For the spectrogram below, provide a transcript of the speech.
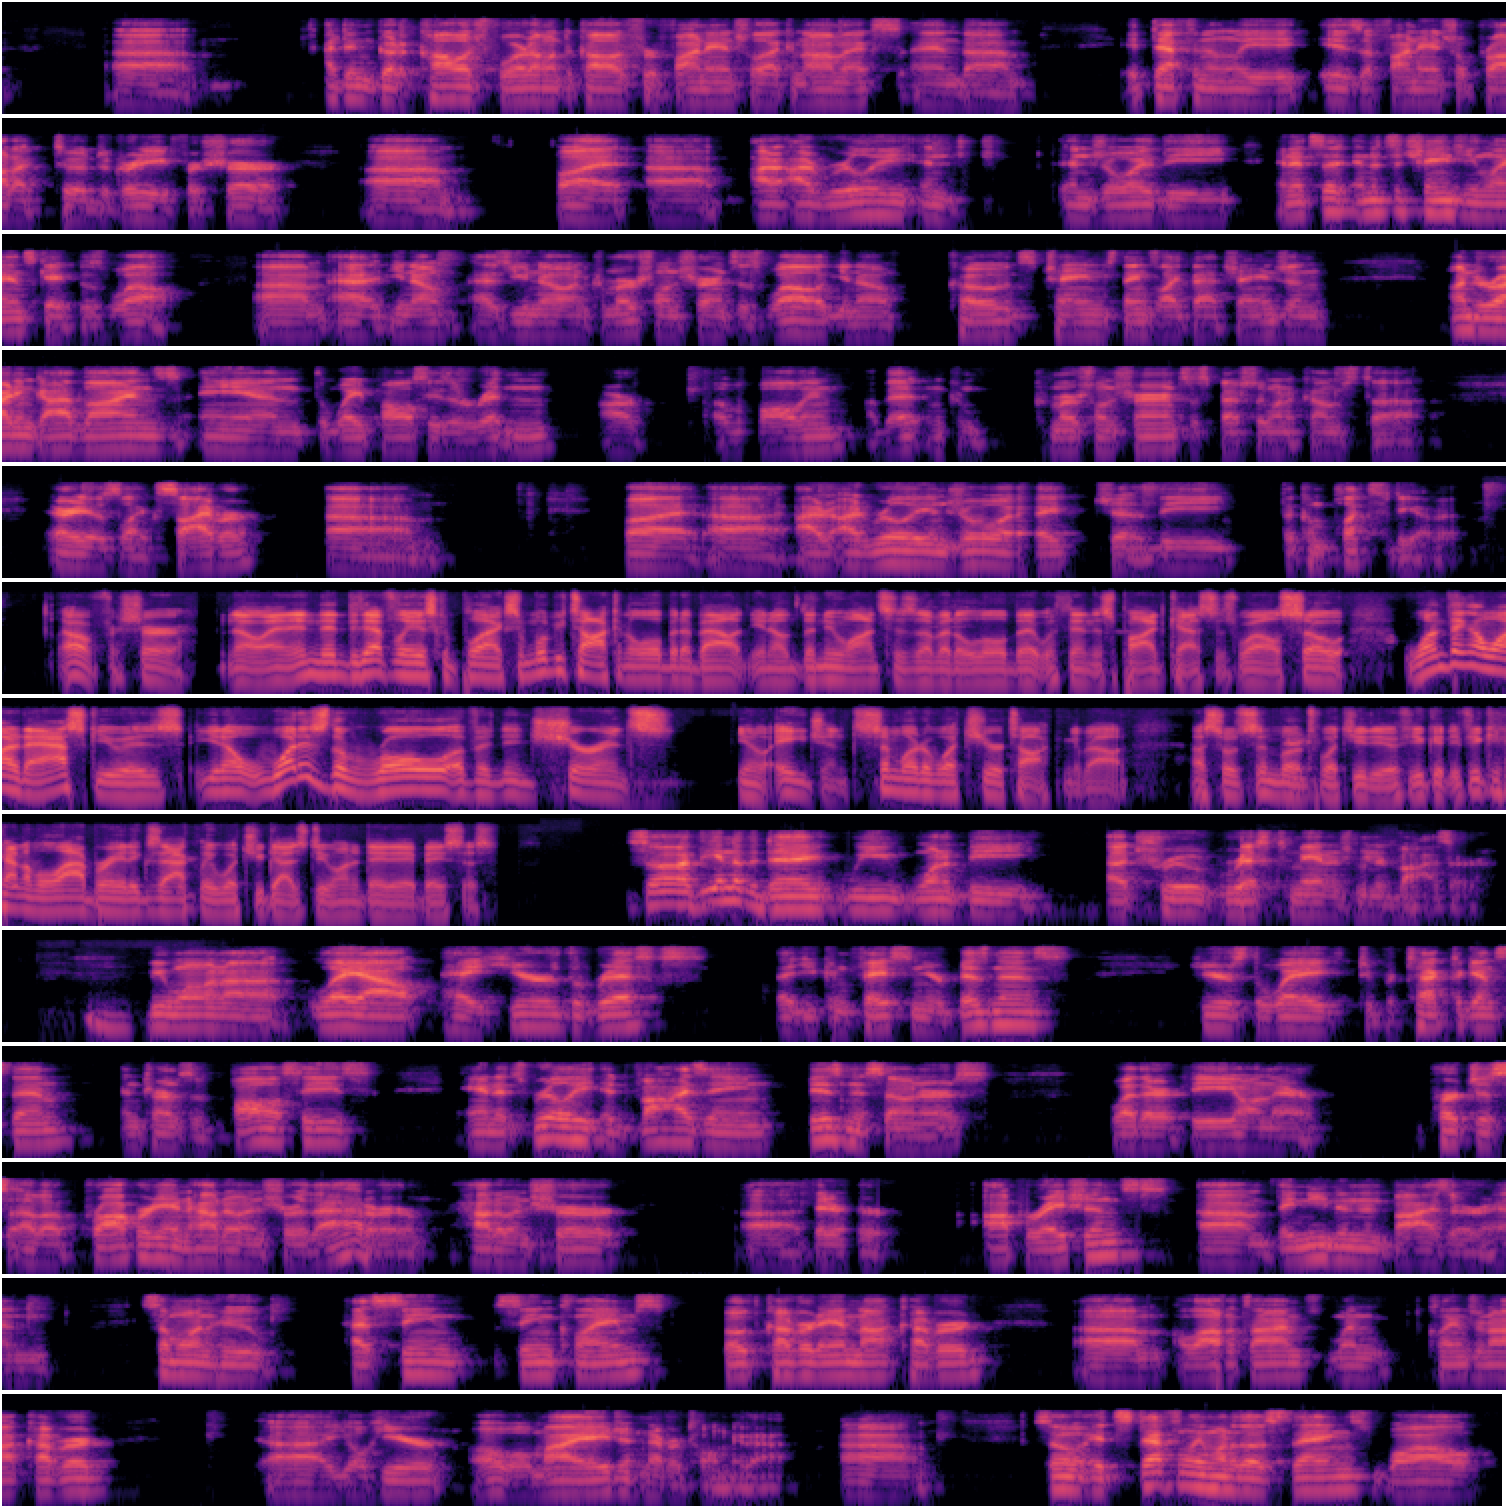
uh, I didn't go to college for it. I went to college for financial economics, and um, it definitely is a financial product to a degree for sure. Um, but uh, I, I, really en- enjoy the and it's a and it's a changing landscape as well um, at, you know, as you know, in commercial insurance as well, you know, codes change, things like that change, and underwriting guidelines and the way policies are written are evolving a bit in com- commercial insurance, especially when it comes to areas like cyber. Um, but uh, I, I really enjoy the the complexity of it. Oh, for sure. No, and, and it definitely is complex. And we'll be talking a little bit about, you know, the nuances of it a little bit within this podcast as well. So one thing I wanted to ask you is, you know, what is the role of an insurance, you know, agent, similar to what you're talking about? Uh, so similar to what you do. If you could, if you could kind of elaborate exactly what you guys do on a day-to-day basis. So at the end of the day, we want to be a true risk management advisor. Mm-hmm. We want to lay out, hey, here are the risks that you can face in your business here's the way to protect against them in terms of policies. And it's really advising business owners, whether it be on their purchase of a property and how to ensure that, or how to ensure uh, their operations. Um, they need an advisor and someone who has seen seen claims, both covered and not covered. Um, a lot of times when claims are not covered, uh, you'll hear, "Oh, well, my agent never told me that." Um, so it's definitely one of those things. While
